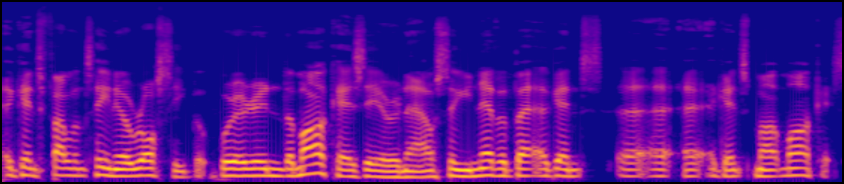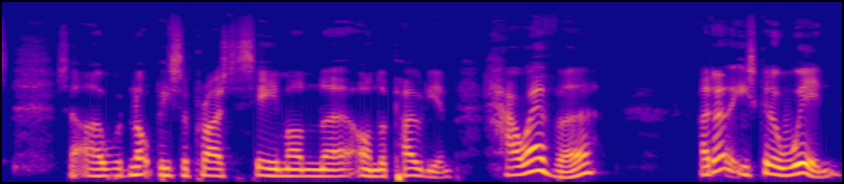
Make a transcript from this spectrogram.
against Valentino Rossi, but we're in the Marquez era now, so you never bet against uh, uh, uh, against Marc Marquez. So I would not be surprised to see him on uh, on the podium. However, I don't think he's going to win.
